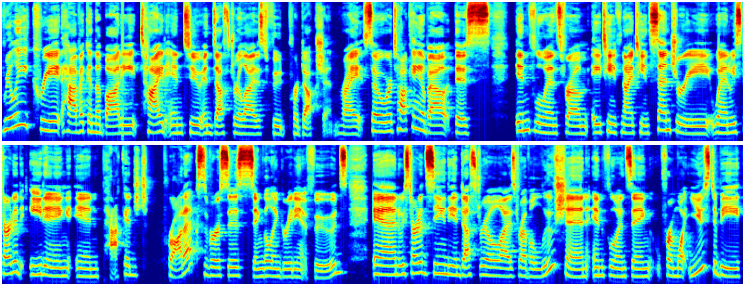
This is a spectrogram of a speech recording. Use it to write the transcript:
really create havoc in the body tied into industrialized food production, right? So we're talking about this influence from 18th 19th century when we started eating in packaged products versus single ingredient foods. And we started seeing the industrialized revolution influencing from what used to be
